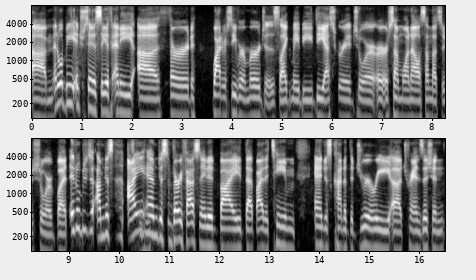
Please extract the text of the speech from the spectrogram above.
Um, and it will be interesting to see if any uh, third wide receiver emerges, like maybe Dee Eskridge or, or or someone else. I'm not so sure, but it'll be. I'm just. I Mhm. am just very fascinated by that by the team and just kind of the dreary uh, transition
